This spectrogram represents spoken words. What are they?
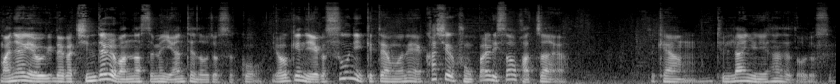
만약에 여기 내가 진덱을 만났으면 얘한테 넣어줬었고 여기는 얘가 수운이 있기 때문에 카시가 궁 빨리 써봤자요. 그냥 딜라인 유닛한테 넣어줬어요.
